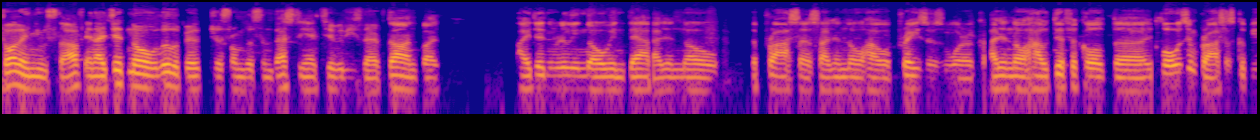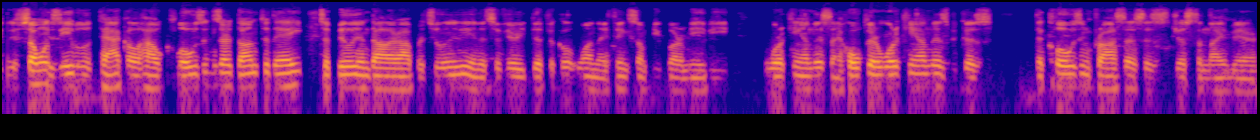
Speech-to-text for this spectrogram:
thought I knew stuff, and I did know a little bit just from this investing activities that I've done, but I didn't really know in depth. I didn't know the process. I didn't know how appraisers work. I didn't know how difficult the closing process could be. If someone is able to tackle how closings are done today, it's a billion dollar opportunity and it's a very difficult one. I think some people are maybe working on this. I hope they're working on this because the closing process is just a nightmare.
